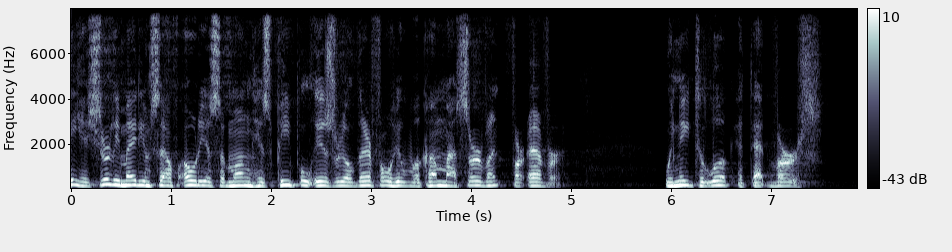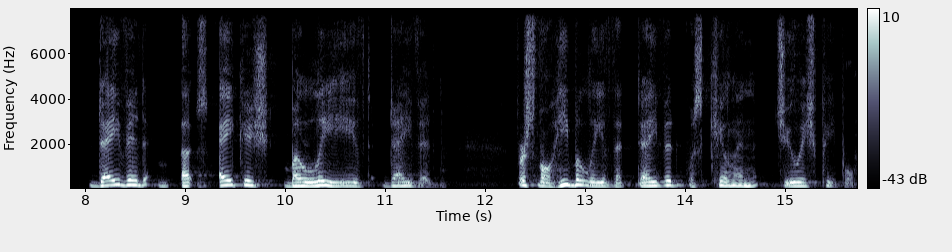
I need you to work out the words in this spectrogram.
he has surely made himself odious among his people Israel, therefore he will become my servant forever. We need to look at that verse. David, uh, Achish believed David. First of all, he believed that David was killing Jewish people.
